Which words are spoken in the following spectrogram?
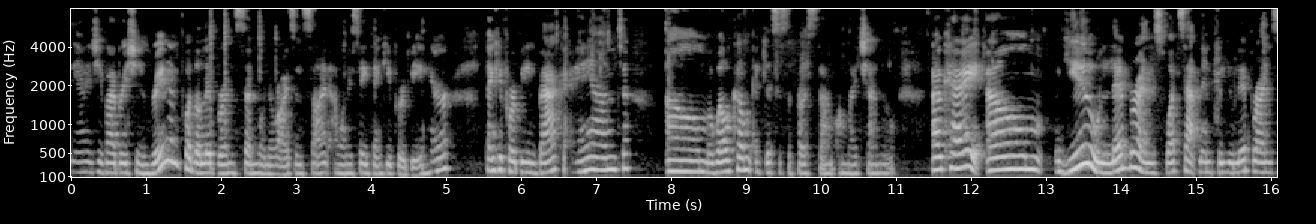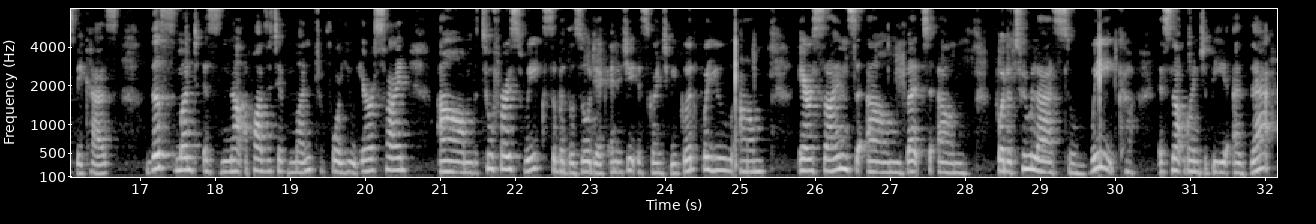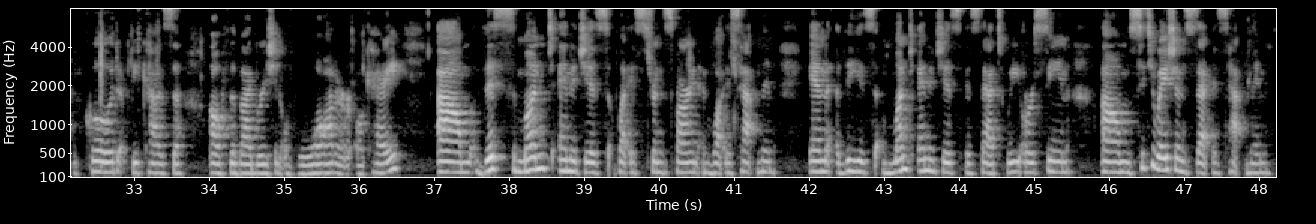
the energy vibration reading for the Libra Sun, Moon, Horizon sign. I want to say thank you for being here. Thank you for being back and um, welcome if this is the first time on my channel. Okay, um, you Librans, what's happening for you Librans? Because this month is not a positive month for you air sign. Um, the two first weeks with the zodiac energy is going to be good for you um, air signs, um, but um, for the two last week, it's not going to be uh, that good because of the vibration of water. Okay. Um, this month energies, what is transpiring and what is happening in these month energies is that we are seeing um, situations that is happening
